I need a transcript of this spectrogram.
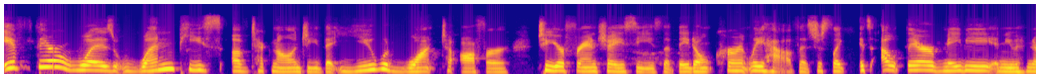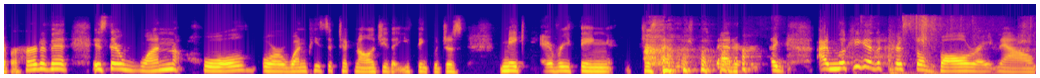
if there was one piece of technology that you would want to offer to your franchisees that they don't currently have that's just like it's out there maybe and you've never heard of it is there one hole or one piece of technology that you think would just make everything just better? Like i'm looking at the crystal ball right now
